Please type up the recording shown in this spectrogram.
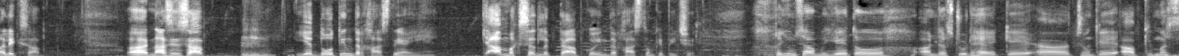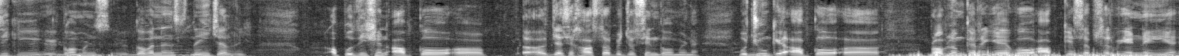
मलिक साहब। नासिर साहब ये दो तीन दरख्वास्तें आई हैं। क्या मकसद लगता है आपको इन दरख्वास्तों के पीछे? क्यूम साहब ये तो अंडरस्टूड है कि चूँकि आपकी मर्ज़ी की गवर्नमेंट गवर्नेंस नहीं चल रही अपोजिशन आपको जैसे ख़ास तौर पे जो सिंध गवर्नमेंट है वो हम्म। चूँकि आपको प्रॉब्लम कर रही है वो आपके सब सर्वियन नहीं है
